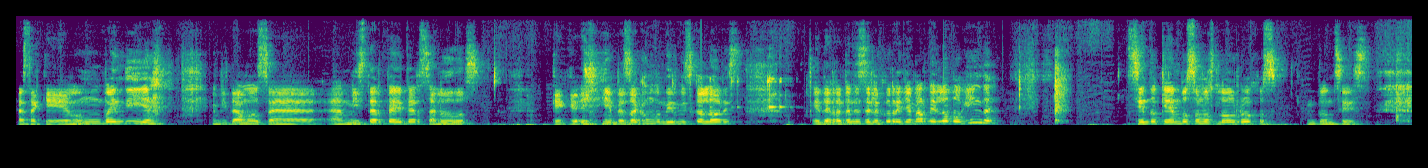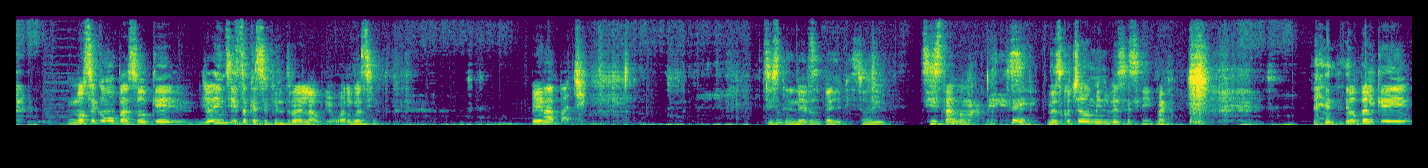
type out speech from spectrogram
Hasta que un buen día invitamos a, a Mr. Pepper, saludos, que, que- y empezó a confundir mis colores. Y de repente se le ocurre llamarme Lobo Guinda, siendo que ambos somos lobos rojos. Entonces, no sé cómo pasó que. Yo insisto que se filtró el audio o algo así. Pero. Mapache. sí está en Pero- ese episodio. Sí, está, no mames. Sí. Lo he escuchado mil veces y bueno. Total que.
